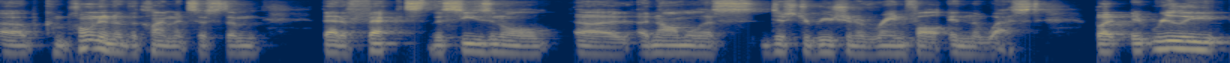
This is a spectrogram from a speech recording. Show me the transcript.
uh, component of the climate system that affects the seasonal uh, anomalous distribution of rainfall in the West. But it really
